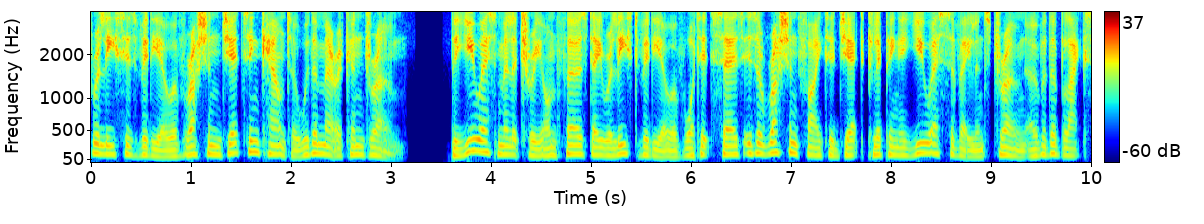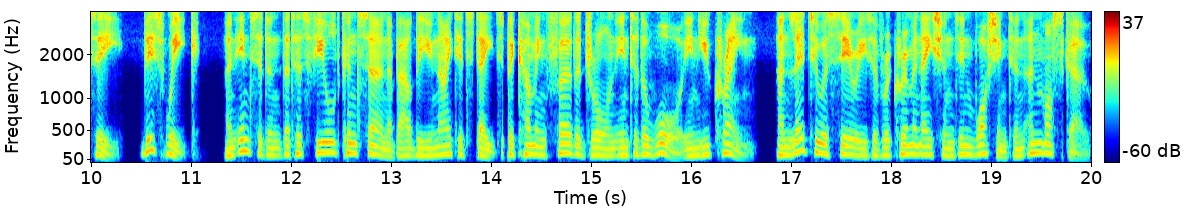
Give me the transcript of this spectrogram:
releases video of Russian jet's encounter with American drone. The US military on Thursday released video of what it says is a Russian fighter jet clipping a US surveillance drone over the Black Sea. This week, an incident that has fueled concern about the United States becoming further drawn into the war in Ukraine, and led to a series of recriminations in Washington and Moscow.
